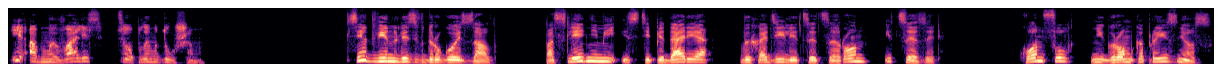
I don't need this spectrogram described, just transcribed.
и обмывались теплым душем. Все двинулись в другой зал. Последними из Степидария выходили Цицерон и Цезарь. Консул негромко произнес.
